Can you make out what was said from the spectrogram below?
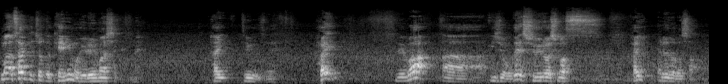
まあさっきちょっと蹴りも入れましたけどね。はいというですね。はい。ではあ以上で終了します。はいありがとうございました。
